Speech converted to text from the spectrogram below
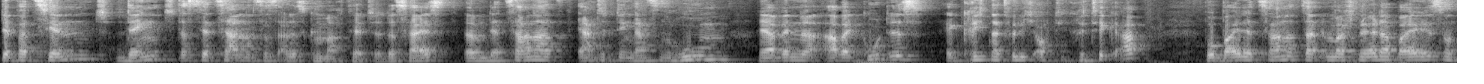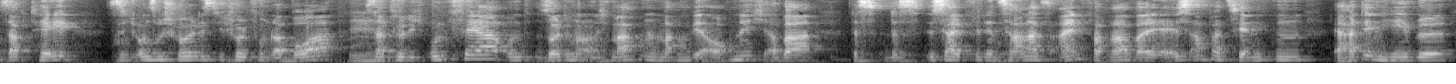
der Patient denkt, dass der Zahnarzt das alles gemacht hätte. Das heißt, ähm, der Zahnarzt erntet den ganzen Ruhm. Ja, wenn eine Arbeit gut ist, er kriegt natürlich auch die Kritik ab. Wobei der Zahnarzt dann immer schnell dabei ist und sagt, hey, ist nicht unsere Schuld, ist die Schuld vom Labor. Ist natürlich unfair und sollte man auch nicht machen und machen wir auch nicht. Aber das, das ist halt für den Zahnarzt einfacher, weil er ist am Patienten, er hat den Hebel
